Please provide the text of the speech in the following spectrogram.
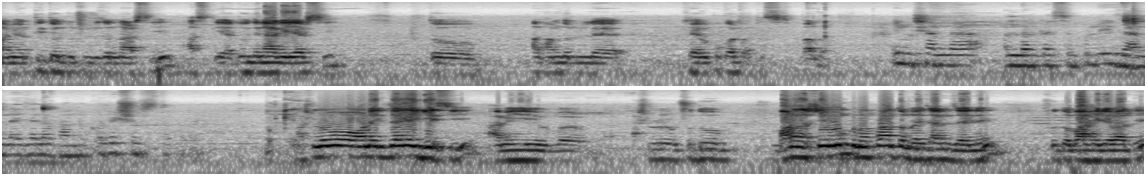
আমি তৃতীয় ডোজের জন্য আসছি। আজকে দুই দিন আগেই আসছি। তো আলহামদুলিল্লাহ খেয়ে উপকার পাচ্ছি ভালো। ইনশাল্লাহ আল্লাহর কাছে বলি যে যেন ভালো করে সুস্থ করে আসলে অনেক জায়গায় গেছি। আমি আসলে শুধু বাংলাদেশে এমন কোনো প্রান্ত নয় জানি যাই নাই শুধু বাহিরে বাদে।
